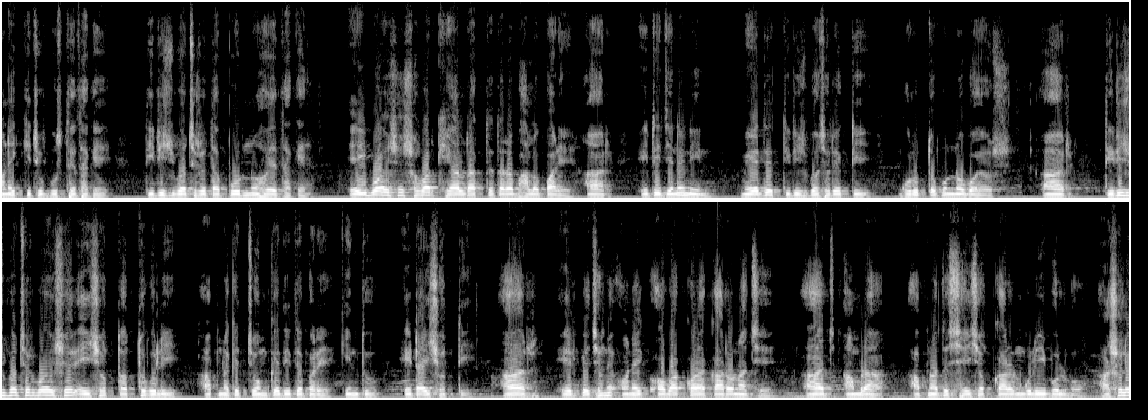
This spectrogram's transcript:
অনেক কিছু বুঝতে থাকে তিরিশ বছরে তা পূর্ণ হয়ে থাকে। এই বয়সে সবার খেয়াল রাখতে তারা ভালো পারে। আর এটি জেনে নিন, মেয়েদের তিরিশ বছর একটি গুরুত্বপূর্ণ বয়স। আর তিরিশ বছর বয়সের এইসব তথ্যগুলি আপনাকে চমকে দিতে পারে, কিন্তু এটাই সত্যি। আর এর পেছনে অনেক অবাক করা কারণ আছে। আজ আমরা আপনাদের সেই সব কারণগুলিই বলব। আসলে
